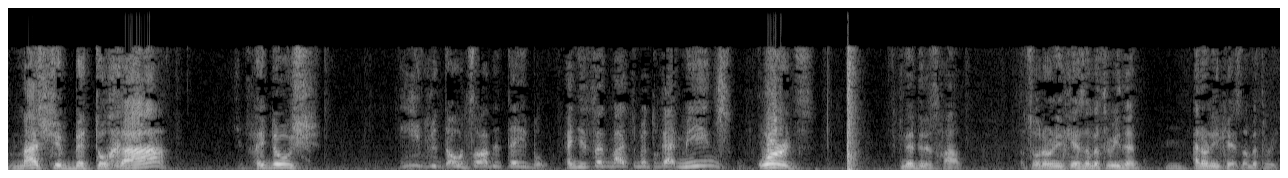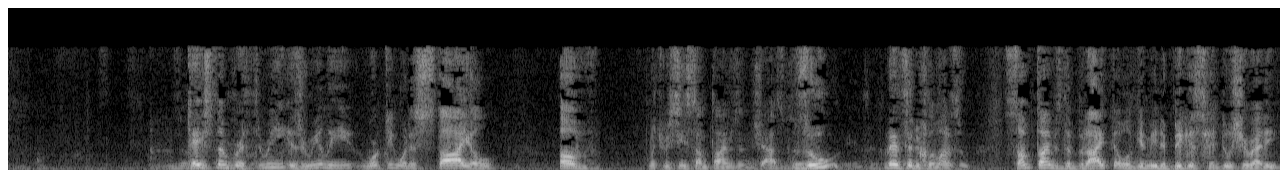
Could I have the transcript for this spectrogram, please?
Mashiv betocha, hidush. Even though it's on the table. And you said mashiv betocha means words. Nidr is hal. So I don't need case number three then. I don't need case number three. Case number three is really working with a style of, which we see sometimes in Shas, Zu, Sometimes the Braita will give me the biggest Hidush already.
